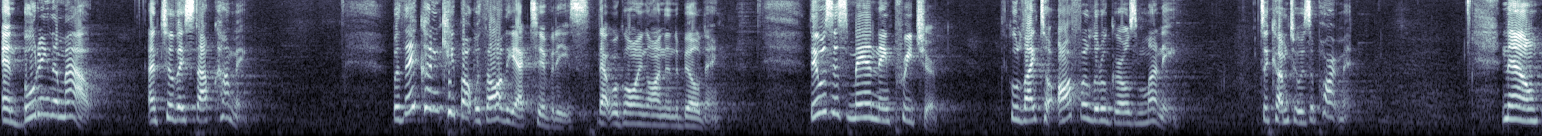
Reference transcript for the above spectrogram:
and booting them out until they stopped coming. But they couldn't keep up with all the activities that were going on in the building. There was this man named Preacher who liked to offer little girls money to come to his apartment. Now,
